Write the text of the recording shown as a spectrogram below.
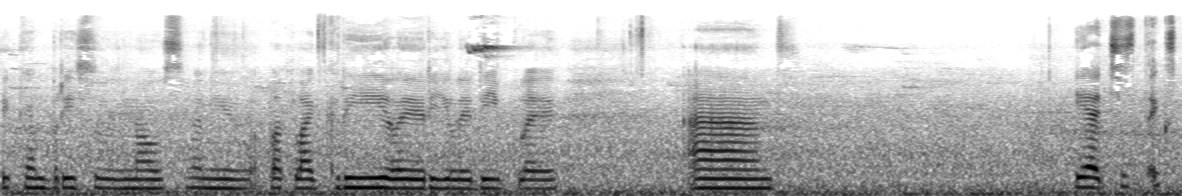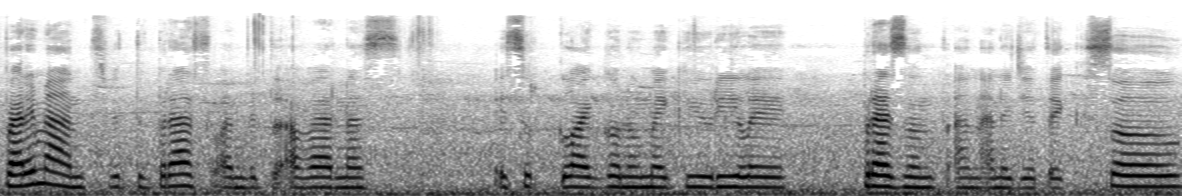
you can breathe through the nose when you but like really really deeply. And yeah just experiment with the breath and with the awareness. It's like gonna make you really present and energetic. So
